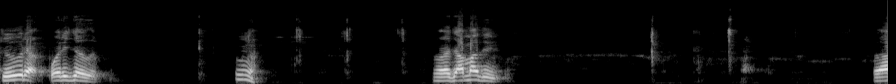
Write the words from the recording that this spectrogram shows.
ചൂര പൊരിച്ചത്. ചമ്മന്തി ആ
